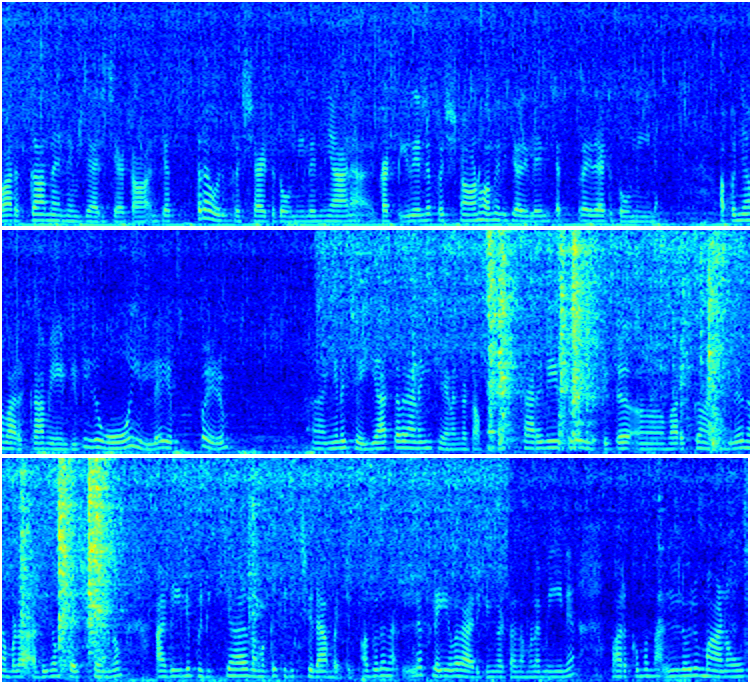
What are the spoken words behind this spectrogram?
വറുക്കാമെന്ന് തന്നെ വിചാരിച്ചു കേട്ടോ. എനിക്ക് അത്ര ഒരു ഫ്രഷായിട്ട് തോന്നിയില്ല. ഞാൻ കട്ട് ചെയ്തതിന്റെ പ്രശ്നമാണോ എന്ന് എനിക്കറിയില്ല. എനിക്ക് അത്ര ഇതായിട്ട് തോന്നിയില്ല. അപ്പം ഞാൻ വറുക്കാൻ വേണ്ടിയിട്ട് ഇത് ഓയിലിൽ എപ്പോഴും ഇങ്ങനെ ചെയ്യാത്തവരാണെങ്കിൽ ചെയ്യണം കേട്ടോ. കറിവേപ്പില ഇട്ടിട്ട് വറുക്കുകയാണെങ്കിൽ നമ്മൾ അധികം ഫ്രഷ് ഒന്നും അടിയിൽ പിടിക്കാതെ നമുക്ക് തിരിച്ചിടാൻ പറ്റും. അതൊരു നല്ല ഫ്ലേവർ ആയിരിക്കും കേട്ടോ നമ്മളെ മീൻ. വറുക്കുമ്പോൾ നല്ലൊരു മണവും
